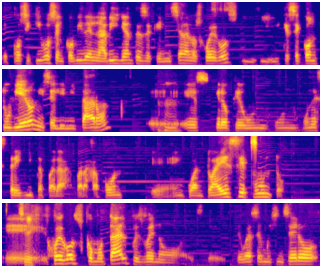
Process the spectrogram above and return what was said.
eh, positivos en COVID en la villa antes de que iniciaran los juegos y, que se contuvieron y se limitaron, es creo que un, una estrellita para, para Japón en cuanto a ese punto. Juegos como tal, pues bueno, este, te voy a ser muy sincero,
